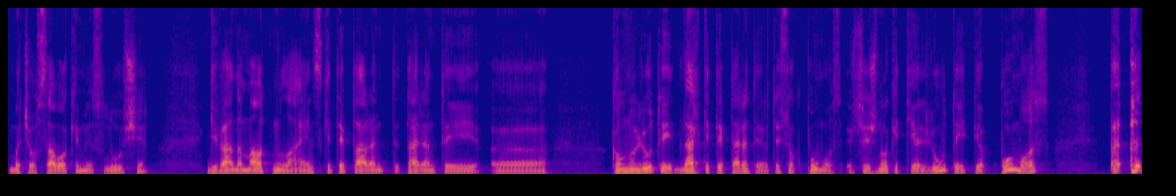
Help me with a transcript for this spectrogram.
mačiau savo akimis lūšį, gyvena mountain lions, kitaip tariant, tariant tai uh, kalnų liūtai, dar kitaip tariant, tai yra tiesiog pumos. Ir čia, žinokit, tie liūtai, tie pumos, tai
